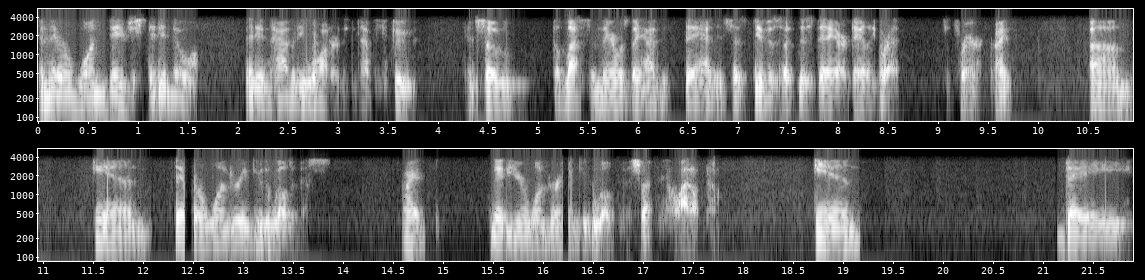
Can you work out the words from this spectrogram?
and they were one. They just they didn't know. They didn't have any water. They didn't have any food, and so the lesson there was they had they had it says, "Give us this day our daily bread." It's a prayer, right? um, and they were wandering through the wilderness. Right? Maybe you're wandering through the wilderness right now. I don't know. And they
